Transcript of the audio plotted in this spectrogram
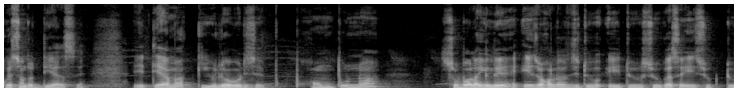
কুৱেশ্যনটোত দিয়া আছে। এতিয়া আমাক কি উলিয়াব দিছে? সম্পূৰ্ণ চুব লাগিলে এই জখলাৰ যিটো এইটো চুক আছে এই চুকটো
